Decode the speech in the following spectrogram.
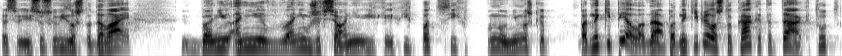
то есть Иисус увидел, что давай, они, они, они уже все, они, их, их, под, их ну, немножко поднакипело, да, поднакипело, что как это так? Тут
